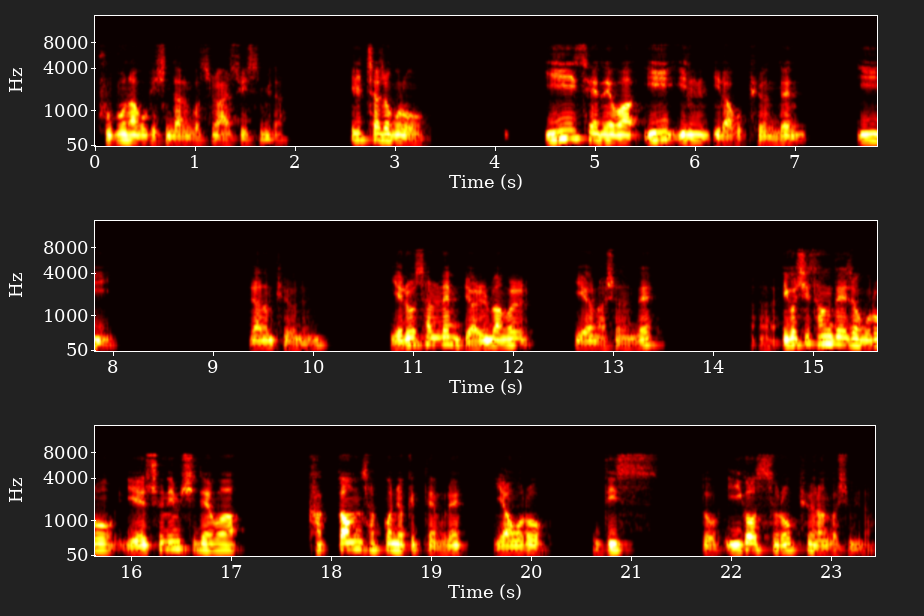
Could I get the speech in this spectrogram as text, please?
구분하고 계신다는 것을 알 수 있습니다. 1차적으로 이 세대와 이 일이라고 표현된 이라는 표현은 예루살렘 멸망을 예언하셨는데 아, 이것이 상대적으로 예수님 시대와 가까운 사건이었기 때문에 영어로 this 또 이것으로 표현한 것입니다.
